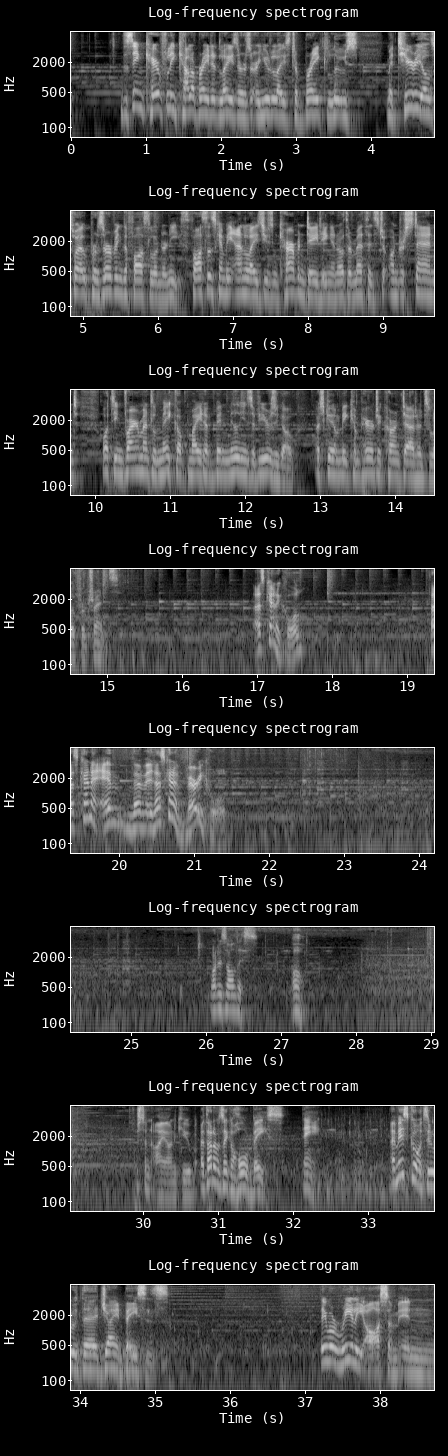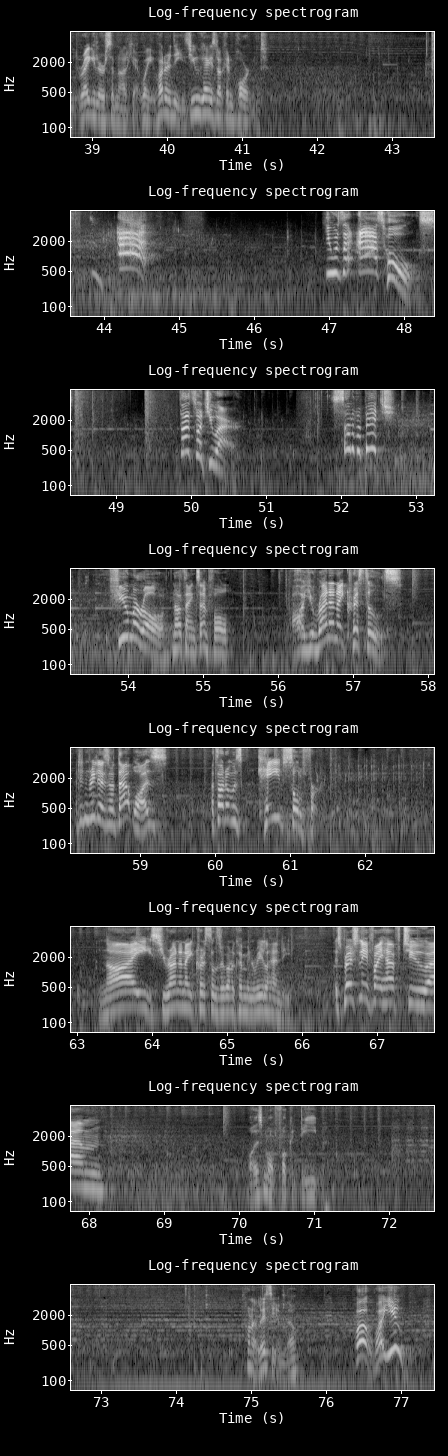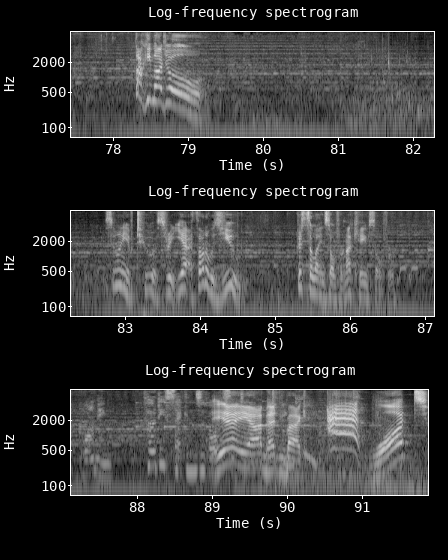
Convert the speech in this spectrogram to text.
the same carefully calibrated lasers are utilized to break loose materials while preserving the fossil underneath. Fossils can be analyzed using carbon dating and other methods to understand what the environmental makeup might have been millions of years ago, which can be compared to current data to look for trends. That's kind of cool. That's kind of that's kind of very cool. What is all this? Oh. Just an ion cube. I thought it was like a whole base. Dang. I miss going through the giant bases. They were really awesome in regular Subnautica. Wait, what are these? You guys look important. Ah! You was the assholes! That's what you are! Son of a bitch! Fumarole. No thanks, I'm full. Oh, you uraninite crystals! I didn't realize what that was. I thought it was cave sulfur. Nice. Uraninite crystals are going to come in real handy. Especially if I have to, um... Oh, this is more fucking deep. Ton of lithium, though. Whoa, what are you? Docking module! So I only have two of three. Yeah, I thought it was you. Crystalline sulfur, not cave sulfur. Warning. 30 seconds of oxygen. Yeah, yeah, I'm heading back. Ah! What?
